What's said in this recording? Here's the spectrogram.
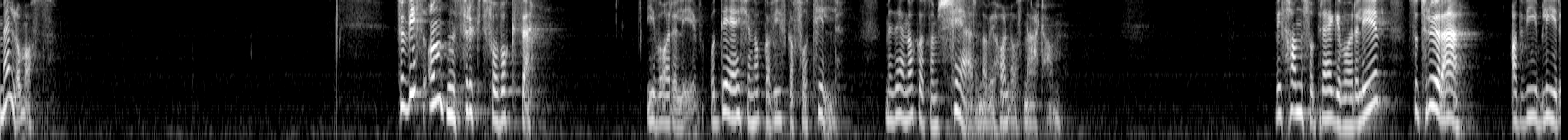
mellom oss. For hvis Åndens frukt får vokse i våre liv, og det er ikke noe vi skal få til, men det er noe som skjer når vi holder oss nært Ham hvis han får prege våre liv, så tror jeg at vi blir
